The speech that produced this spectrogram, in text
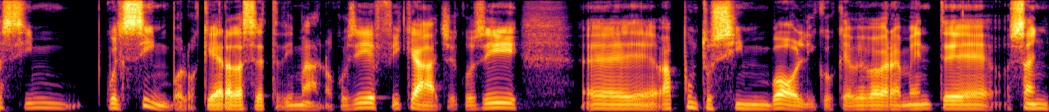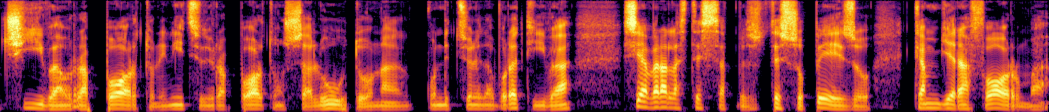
sim- quel simbolo che era la stretta di mano, così efficace, così eh, appunto simbolico, che aveva veramente sanciva un rapporto, l'inizio di un rapporto, un saluto, una condizione lavorativa, si avrà stessa, lo stesso peso, cambierà forma,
